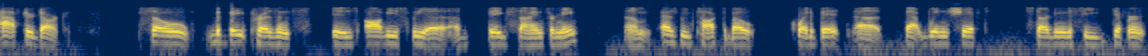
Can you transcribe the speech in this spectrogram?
after dark. So the bait presence is obviously a, a big sign for me. Um, as we've talked about quite a bit, uh, that wind shift, starting to see different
